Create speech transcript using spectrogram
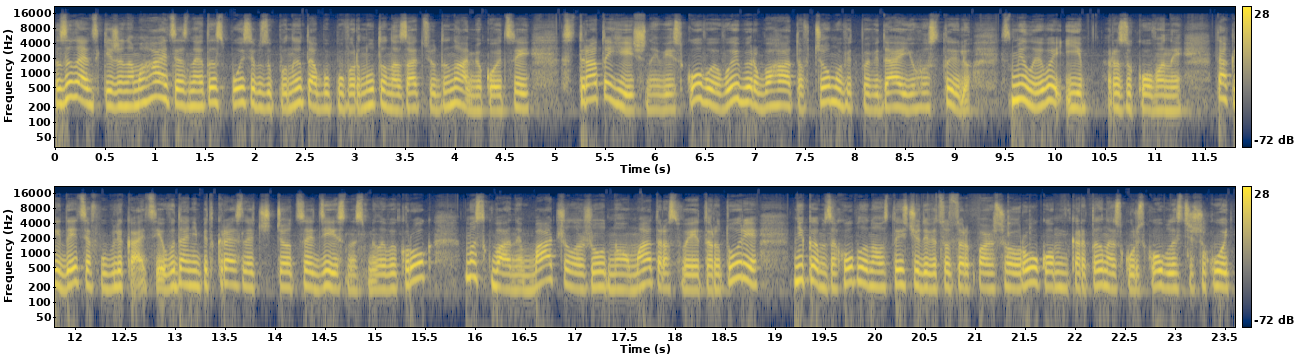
Зеленський же намагається знайти спосіб зупинити або повернути назад цю динаміку. І цей стратегічний військовий вибір багато в чому відповідає його стилю, сміливий і ризикований. Так йдеться в публікації. У виданні підкреслять, що це дійсно сміливий крок. Москва не бачила жодного метра своєї території, ніким захопленого з 1941 року. Картини з Курської області шокують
